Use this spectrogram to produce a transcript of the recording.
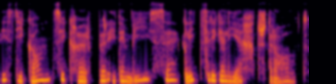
Bis die ganze Körper in dem weißen, glitzerigen Licht strahlt.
